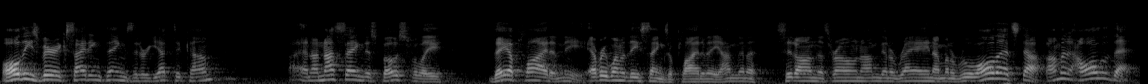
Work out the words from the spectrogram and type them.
All these very exciting things that are yet to come, and I'm not saying this boastfully, they apply to me. Every one of these things apply to me. I'm going to sit on the throne. I'm going to reign. I'm going to rule. All that stuff. I'm going to, all of that.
